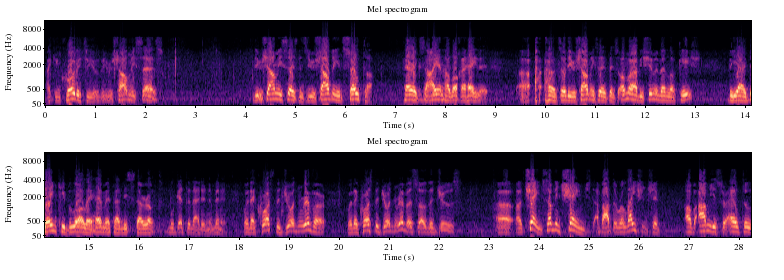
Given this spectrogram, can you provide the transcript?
I can quote it to you. The Yerushalmi says, the Yerushalmi says, there's a Yerushalmi in Sota, Perek Zayin Halacha Hey. Uh, so the Yerushalmi says, there's Omar Rabbi Shimon ben Lakish, B'Yarden kiblu alehem et anistarot. We'll get to that in a minute. Where they crossed the Jordan River, where they crossed the Jordan River, so the Jews uh, uh, changed. Something changed about the relationship of Am Yisrael to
